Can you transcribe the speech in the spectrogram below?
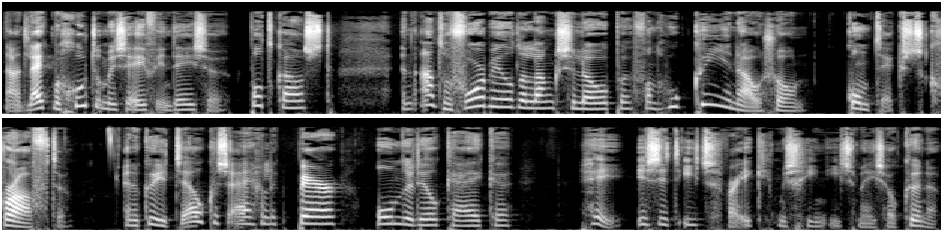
Nou, het lijkt me goed om eens even in deze podcast een aantal voorbeelden langs te lopen van hoe kun je nou zo'n context craften. En dan kun je telkens eigenlijk per onderdeel kijken: hey, is dit iets waar ik misschien iets mee zou kunnen?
